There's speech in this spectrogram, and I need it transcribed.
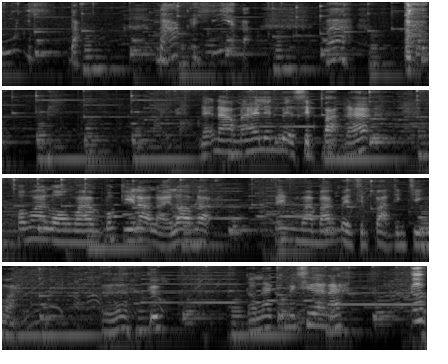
อุ้ยบักบักไอ้เหี้ยมาแนะนำนะให้เล่นเบสสิบบาทนะฮะเพราะว่าลองมาเมื่อกี้ละหลายรอบละไม่มาบักเบสสิบบาทจริง ๆ ว่ะ เออกึกตอนแรกก็ไม่เชื่อนะ กึก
